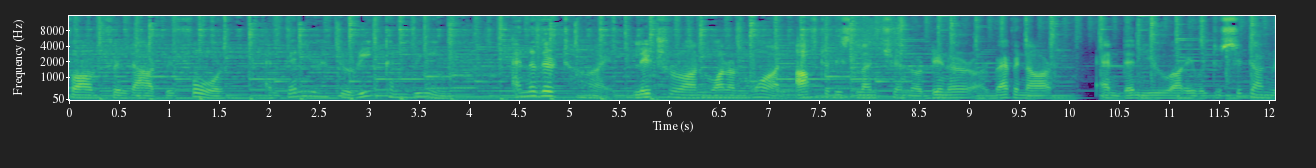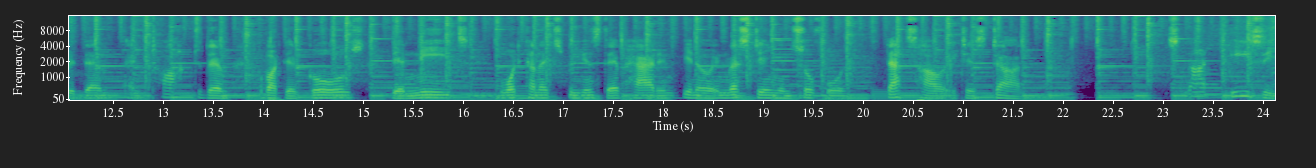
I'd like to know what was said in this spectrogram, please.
form filled out before, and then you have to reconvene another time later on one-on-one after this luncheon or dinner or webinar and then you are able to sit down with them and talk to them about their goals their needs what kind of experience they've had in you know investing and so forth. That's how it is done not easy,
